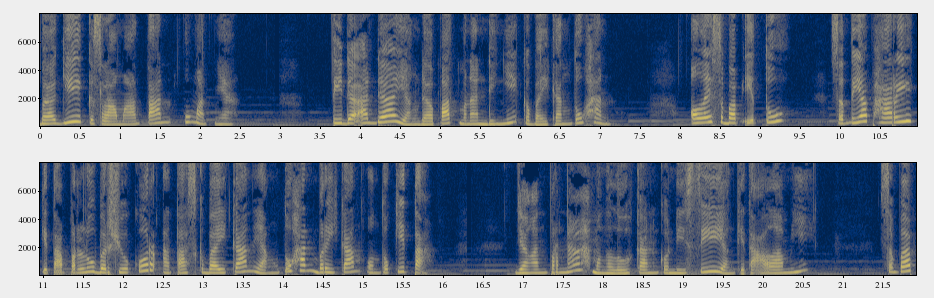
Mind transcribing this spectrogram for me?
bagi keselamatan umatnya. Tidak ada yang dapat menandingi kebaikan Tuhan. Oleh sebab itu, setiap hari kita perlu bersyukur atas kebaikan yang Tuhan berikan untuk kita. Jangan pernah mengeluhkan kondisi yang kita alami, sebab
